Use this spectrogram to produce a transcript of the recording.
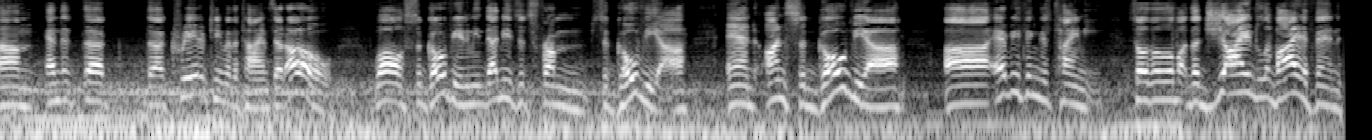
Um, and the, the, the creative team at the time said, oh, well, Segovian, I mean, that means it's from Segovia and on Segovia, uh, everything is tiny. So the, the giant Leviathan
